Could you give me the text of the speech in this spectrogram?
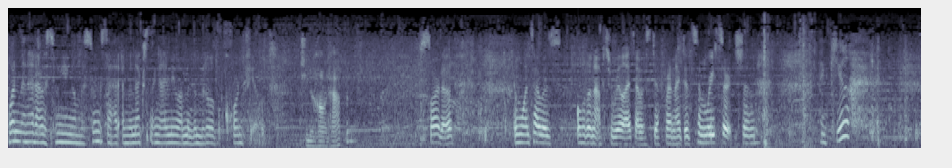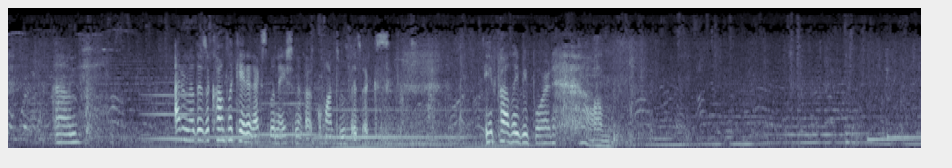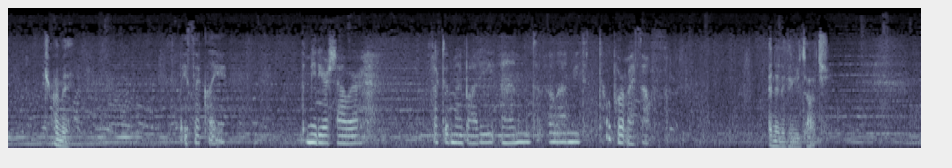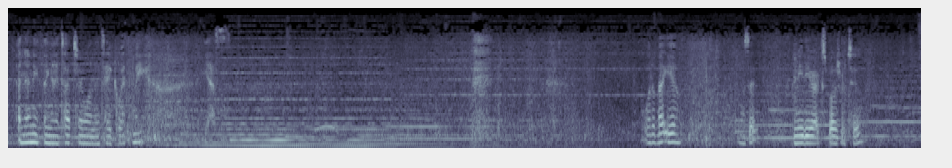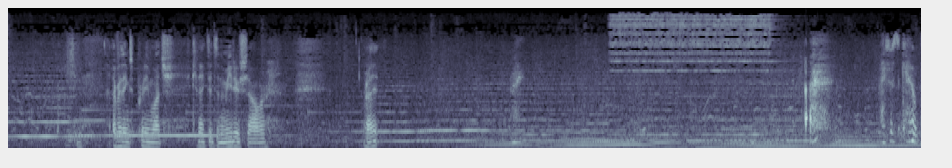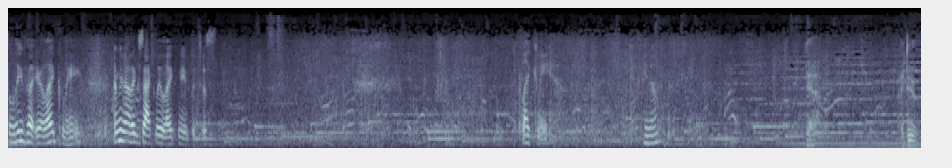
One minute I was swinging on the swing set, and the next thing I knew, I'm in the middle of a cornfield. Do you know how it happened? Sort of. And once I was old enough to realize I was different, I did some research and. Thank you. Um. I don't know, there's a complicated explanation about quantum physics. You'd probably be bored. Um... Try me. Basically, the meteor shower affected my body and allowed me to teleport myself. And anything you touch. And anything I touch, I want to take with me. Yes. What about you? Was it meteor exposure too? Everything's pretty much connected to the meteor shower. Right? Right. Just can't believe that you're like me. I mean, not exactly like me, but just. like me. You know? Yeah. I do.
